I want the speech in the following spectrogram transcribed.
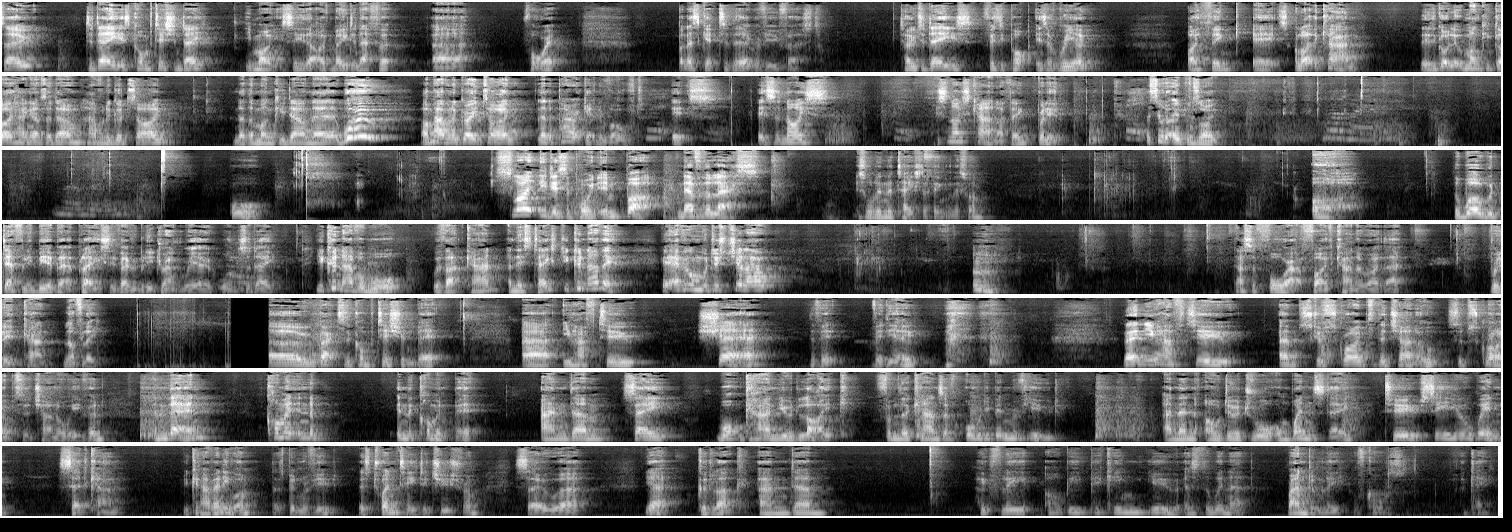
So today is competition day. You might see that I've made an effort uh, for it. But let's get to the review first. So today's fizzy pop is a Rio. I think it's. I like the can. They've got a little monkey guy hanging upside down, having a good time. Another monkey down there. Woohoo! I'm having a great time. Then a parrot getting involved. It's it's a nice it's a nice can, I think. Brilliant. Let's see what it opens like. Slightly disappointing, but nevertheless, it's all in the taste, I think, with this one. Oh. The world would definitely be a better place if everybody drank Rio once a day. You couldn't have a war with that can and this taste. You couldn't have it. Everyone would just chill out. Mmm. That's a four out of five canner right there. Brilliant can. Lovely. So back to the competition bit. Uh, you have to share the vi video. then you have to um, subscribe to the channel, subscribe to the channel even, and then comment in the in the comment bit and um, say what can you would like from the cans that have already been reviewed. And then I'll do a draw on Wednesday to see who will win said can. You can have anyone that's been reviewed. There's 20 to choose from. So, uh, yeah, good luck. And um, hopefully, I'll be picking you as the winner. Randomly, of course. Okay.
